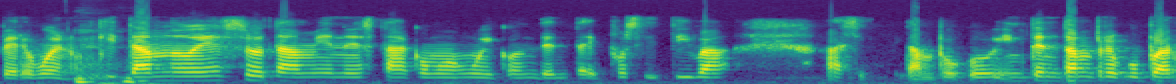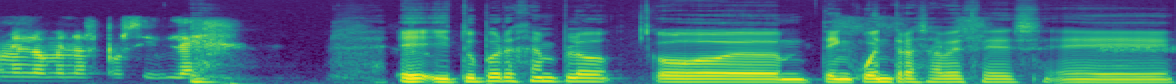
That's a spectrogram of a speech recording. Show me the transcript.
pero bueno, quitando eso también está como muy contenta y positiva, así que tampoco intentan preocuparme lo menos posible. Eh, y tú, por ejemplo, te encuentras a veces, eh,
